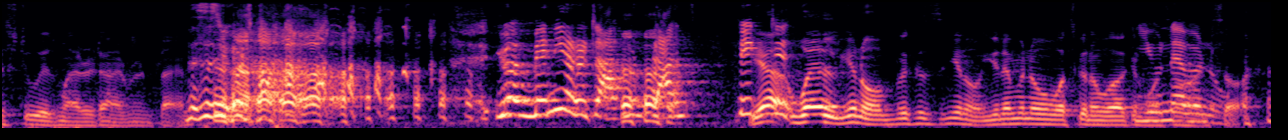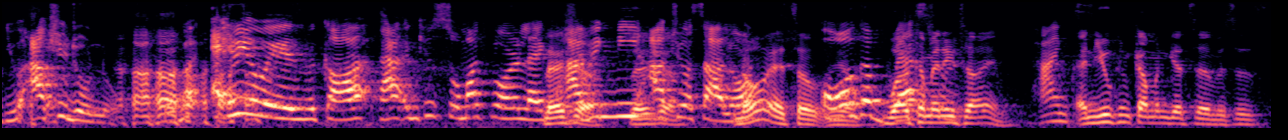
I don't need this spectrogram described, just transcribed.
this too is my retirement plan. This is your You have many retirement plans picked yeah, in. well, you know, because you know, you never know what's going to work and You never not, know. so. You actually don't know. but anyways, Mikaal, thank you so much for like Pleasure, having me at your salon. No, it's a all yeah. the best. welcome anytime. Thanks. And you can come and get services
